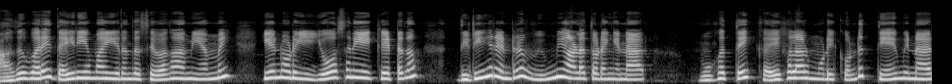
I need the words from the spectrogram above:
அதுவரை தைரியமாய் இருந்த சிவகாமி அம்மை என்னுடைய யோசனையை கேட்டதும் திடீரென்று விம்மி அழத் தொடங்கினார். முகத்தை கைகளால் மூடிக்கொண்டு தேம்பினார்.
